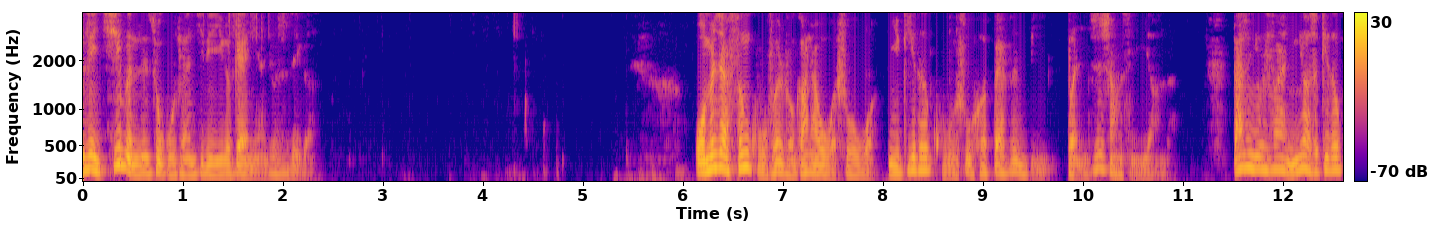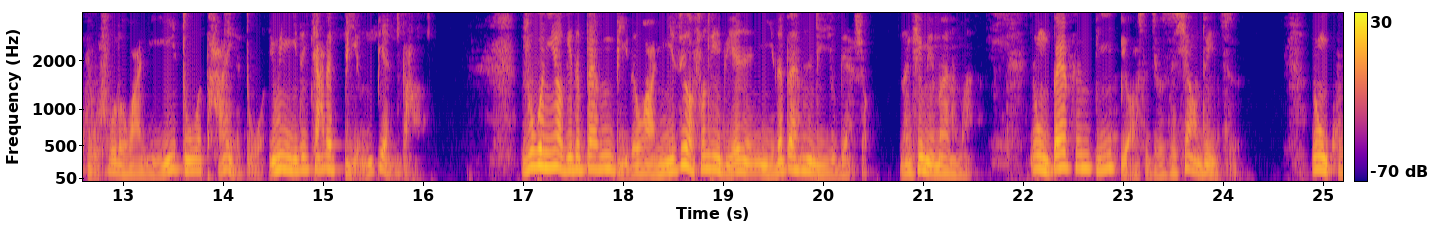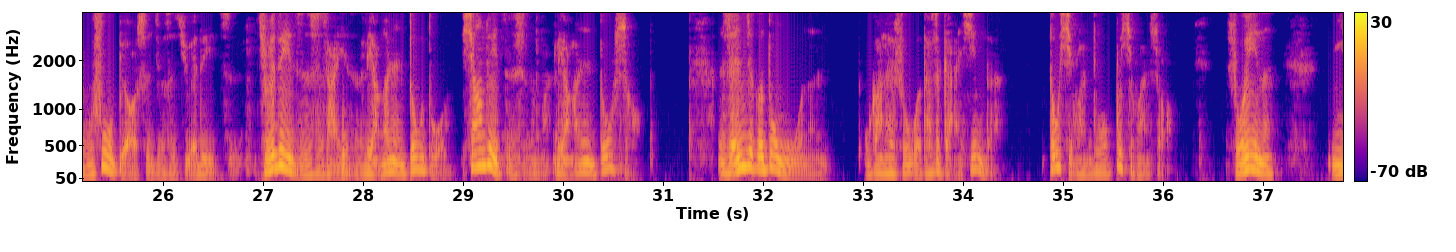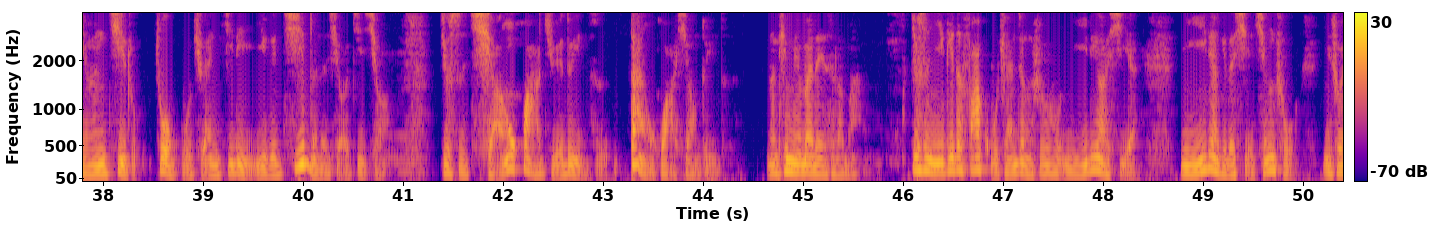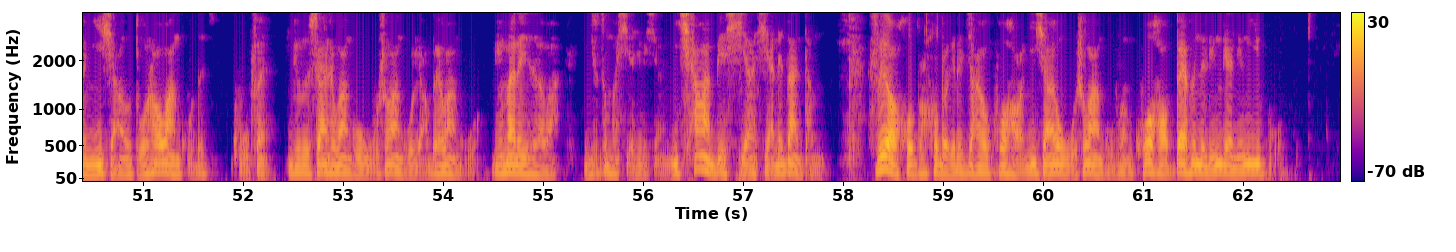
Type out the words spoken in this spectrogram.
最基本的做股权激励一个概念就是这个。我们在分股份的时候，刚才我说过，你给他股数和百分比本质上是一样的，但是你会发现，你要是给他股数的话，你一多他也多，因为你的家的饼变大。如果你要给他百分比的话，你只要分给别人，你的百分比就变少。能听明白了吗？用百分比表示就是相对值。用股数表示就是绝对值，绝对值是啥意思？两个人都多，相对值是什么？两个人都少。人这个动物呢，我刚才说过，它是感性的，都喜欢多，不喜欢少。所以呢，你们记住，做股权激励一个基本的小技巧，就是强化绝对值，淡化相对值。能听明白这意思了吗？就是你给他发股权证书，你一定要写，你一定要给他写清楚。你说你想有多少万股的股份？你比如三十万股、五十万股、两百万股，明白的意思了吧？你就这么写就行。你千万别写显得蛋疼，非要后边后边给他加个括号。你想要五十万股份，括号百分之零点零一股，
